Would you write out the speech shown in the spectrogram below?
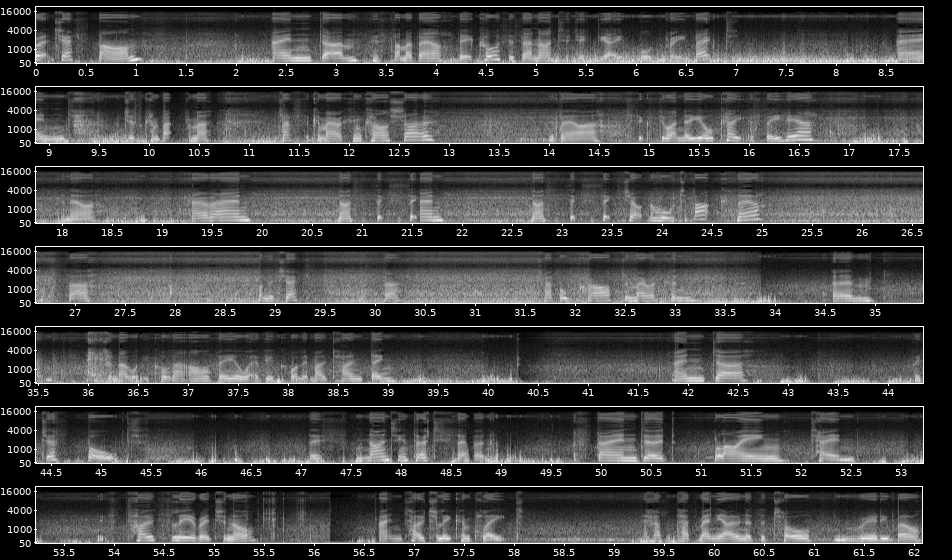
We're at Jeff's barn and um, some of our vehicles. It's our 1958 Ford Prefect and just come back from a classic American car show with our 61 New Yorker you can see here and our caravan 1966 1966 Cheltenham Waterbuck there it's uh, one of Jeff's uh, travel craft American um, I don't know what you call that RV or whatever you call it motorhome thing. And uh, we just bought this 1937 standard flying 10 it's totally original and totally complete it hasn't had many owners at all been really well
